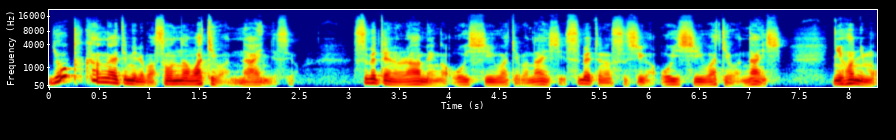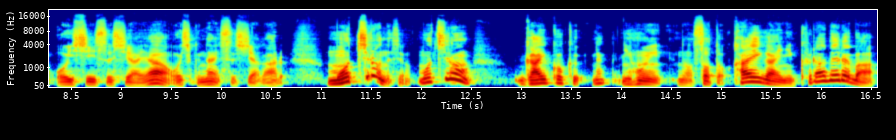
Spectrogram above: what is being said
よく考えてみればそんなわけはないんですよ。全てのラーメンが美味しいわけはないし全ての寿司が美味しいわけはないし日本にも美味しい寿司屋や美味しくない寿司屋がある。もちろんですよ。もちろん外国、ね、日本の外海外に比べれば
